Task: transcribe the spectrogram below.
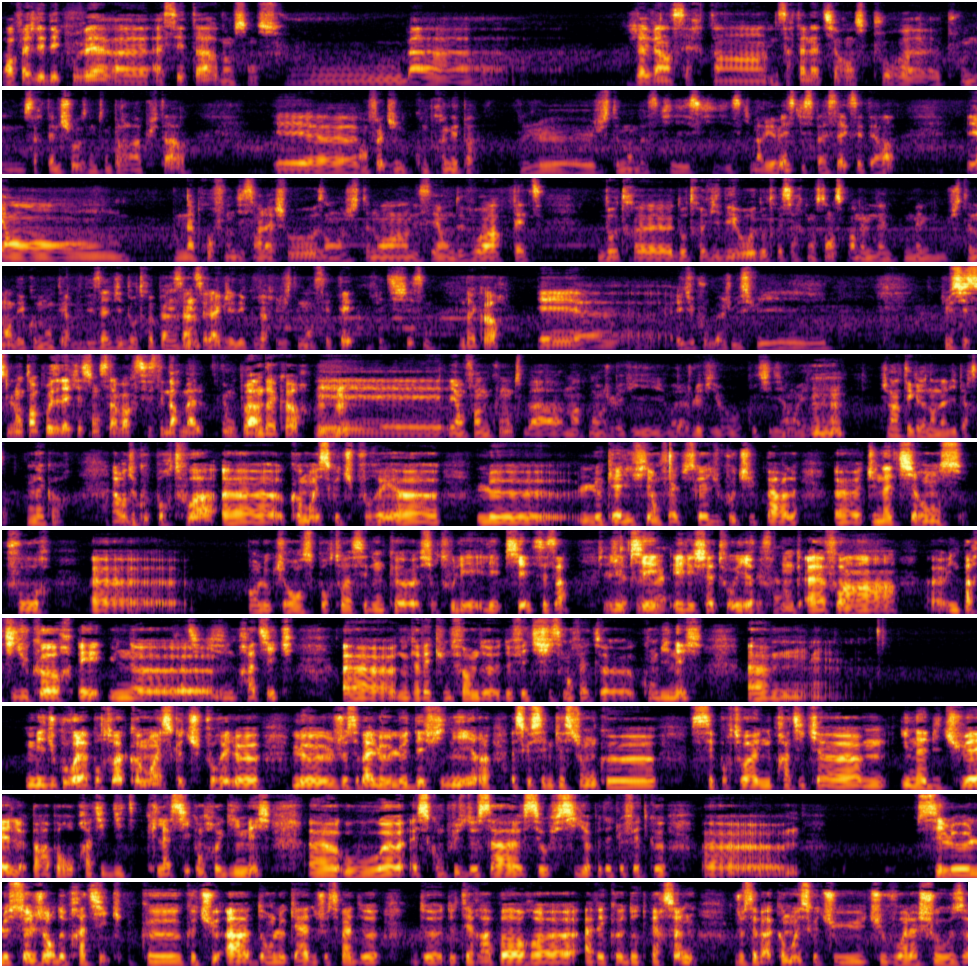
Bah, En fait, je l'ai découvert euh, assez tard, dans le sens où bah, j'avais une certaine attirance pour, euh, pour une certaine chose dont on parlera plus tard. Et euh, en fait, je ne comprenais pas justement bah, ce qui, ce qui, ce qui m'arrivait, ce qui se passait, etc. Et en approfondissant la chose, en justement en essayant de voir peut-être d'autres euh, d'autres vidéos, d'autres circonstances, voire même, même justement des commentaires ou des avis d'autres personnes. Mhm. C'est là que j'ai découvert que justement c'était un fétichisme. D'accord. Et, euh, et, du coup, bah, je me suis je me suis longtemps posé la question de savoir si c'était normal ou pas. D'accord. Et, mhm. Et, en fin de compte, bah, maintenant je le vis, voilà, je le vis au quotidien et mhm. je l'ai intégré dans ma vie perso. D'accord. Alors du coup, pour toi, euh, comment est-ce que tu pourrais le, le qualifier en fait? Puisque là, du coup, tu parles euh, d'une attirance pour, euh, en l'occurrence pour toi, c'est donc euh, surtout les, les, pieds, c'est ça? Les pieds et les chatouilles. Donc à la fois une partie du corps et une pratique. Une pratique. Donc avec une forme de, de fétichisme en fait combinée. Mais du coup, voilà, pour toi, comment est-ce que tu pourrais le, le je sais pas, le, le définir? Est-ce que c'est une question que c'est pour toi une pratique euh, inhabituelle par rapport aux pratiques dites classiques entre guillemets, euh, ou euh, est-ce qu'en plus de ça, c'est aussi peut-être le fait que c'est le, le, seul genre de pratique que, que tu as dans le cadre, je sais pas, de, de, de tes rapports avec d'autres personnes Je sais pas, comment est-ce que tu, tu vois la chose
